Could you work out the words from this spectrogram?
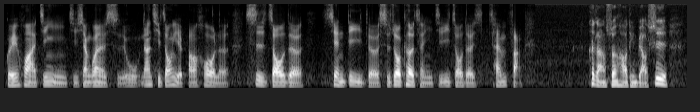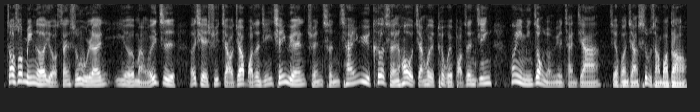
规划、经营以及相关的实务。那其中也包括了四周的现地的实作课程以及一周的参访。科长孙豪庭表示，招收名额有三十五人，一额满为止，而且需缴交保证金一千元。全程参与课程后将会退回保证金，欢迎民众踊跃参加。谢凤强，市府长报道？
